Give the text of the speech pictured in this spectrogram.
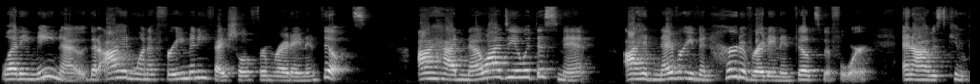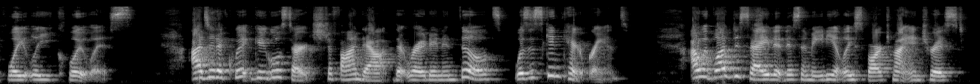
letting me know that I had won a free mini facial from Rodan and Fields. I had no idea what this meant. I had never even heard of Rodan and Fields before, and I was completely clueless. I did a quick Google search to find out that Rodan and Fields was a skincare brand. I would love to say that this immediately sparked my interest,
